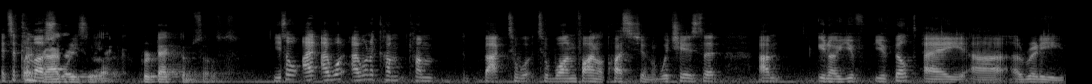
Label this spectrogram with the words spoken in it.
It's a but commercial rather to like protect themselves. Yeah, So I, I, want, I want to come come back to to one final question, which is that um, you know you've you've built a uh, a really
